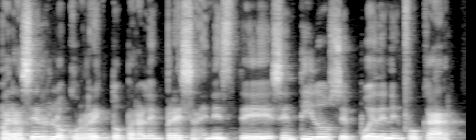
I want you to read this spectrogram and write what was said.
para hacer lo correcto para la empresa. En este sentido, se pueden enfocar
